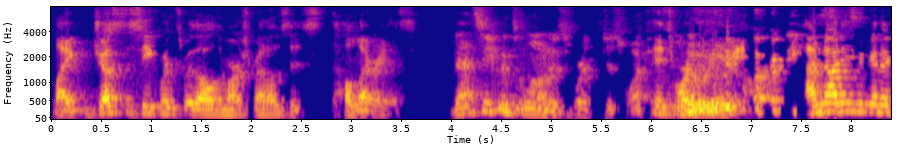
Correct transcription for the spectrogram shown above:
Like just the sequence with all the marshmallows is hilarious. That sequence alone is worth just watching. It's worth the movie. I'm not even going to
